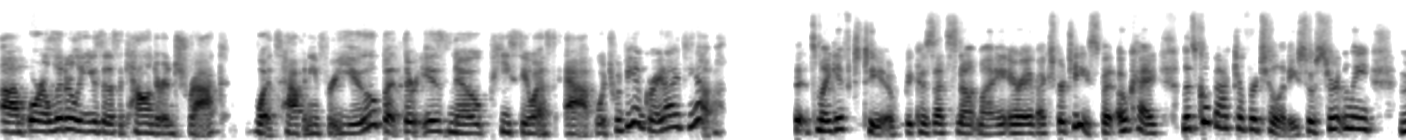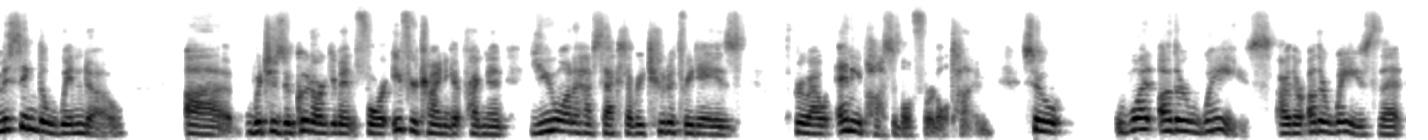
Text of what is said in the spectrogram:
um, or literally use it as a calendar and track what's happening for you, but there is no PCOS app, which would be a great idea. It's my gift to you because that's not my area of expertise. But okay, let's go back to fertility. So, certainly missing the window, uh, which is a good argument for if you're trying to get pregnant, you want to have sex every two to three days throughout any possible fertile time. So, what other ways? Are there other ways that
